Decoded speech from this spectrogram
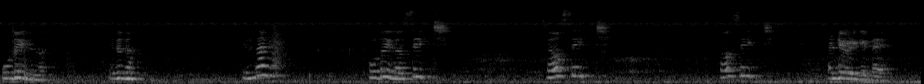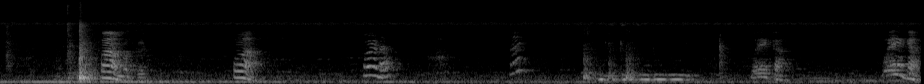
കൂടെ ഇരുന്ന ഇരുന്നാ കൂടെ ഇരുന്ന sit so sit so sit വണ്ടി ഓടിക്കട്ടെ? വാ നമുക്ക്. പോവാ. പോടാ. ഏ? പോയേക്കാം. പോയേക്കാം.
